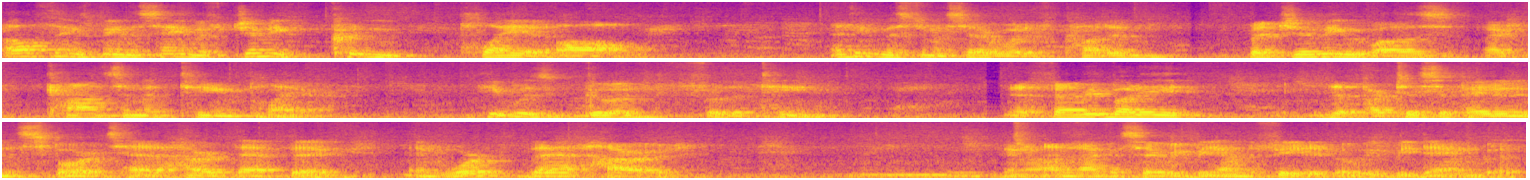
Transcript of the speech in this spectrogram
All things being the same, if Jimmy couldn't play at all, I think Mr. Messere would have cut him. But Jimmy was a consummate team player. He was good for the team. If everybody that participated in sports had a heart that big and worked that hard, you know, I'm not going to say we'd be undefeated, but we'd be damn good.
